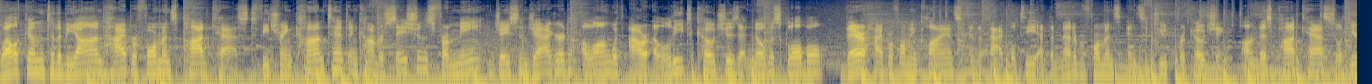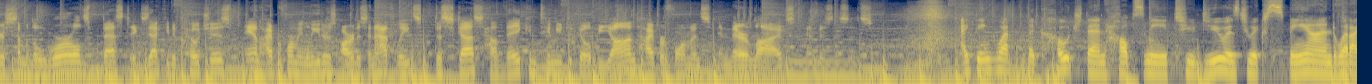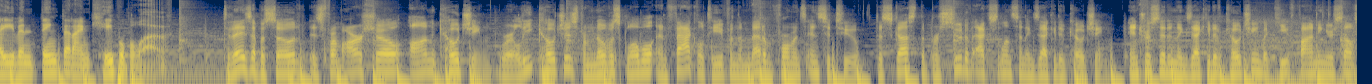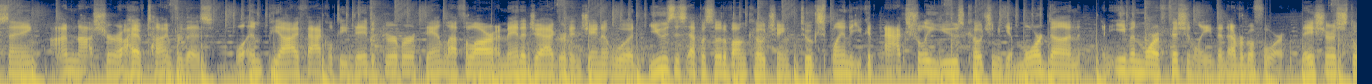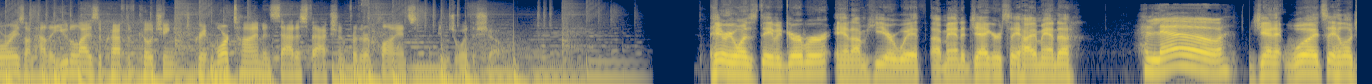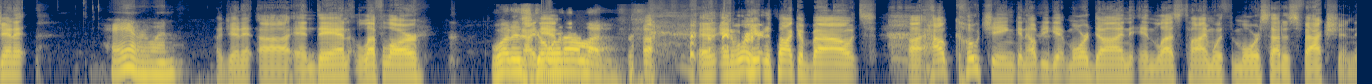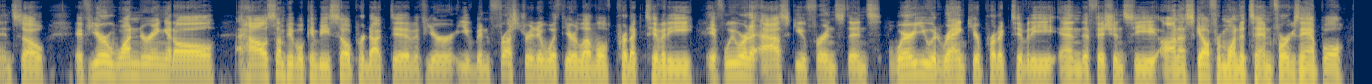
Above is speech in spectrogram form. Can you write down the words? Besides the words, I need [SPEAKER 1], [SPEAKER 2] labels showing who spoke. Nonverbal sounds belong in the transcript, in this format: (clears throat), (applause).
[SPEAKER 1] Welcome to the Beyond High Performance podcast, featuring content and conversations from me, Jason Jaggard, along with our elite coaches at Novus Global, their high performing clients, and the faculty at the Meta Performance Institute for Coaching. On this podcast, you'll hear some of the world's best executive coaches and high performing leaders, artists, and athletes discuss how they continue to go beyond high performance in their lives and businesses.
[SPEAKER 2] I think what the coach then helps me to do is to expand what I even think that I'm capable of.
[SPEAKER 1] Today's episode is from our show on coaching, where elite coaches from Novus Global and faculty from the Meta Performance Institute discuss the pursuit of excellence in executive coaching. Interested in executive coaching, but keep finding yourself saying, I'm not sure I have time for this? Well, MPI faculty David Gerber, Dan Leflar, Amanda Jaggard, and Janet Wood use this episode of On Coaching to explain that you can actually use coaching to get more done and even more efficiently than ever before. They share stories on how they utilize the craft of coaching to create more time and satisfaction for their clients. Enjoy the show.
[SPEAKER 3] Hey everyone, it's David Gerber, and I'm here with Amanda Jaggard. Say hi, Amanda.
[SPEAKER 2] Hello.
[SPEAKER 3] Janet Wood. Say hello, Janet.
[SPEAKER 4] Hey everyone.
[SPEAKER 3] Hi, Janet. Uh, and Dan Leflar.
[SPEAKER 5] What is
[SPEAKER 3] Hi,
[SPEAKER 5] going
[SPEAKER 3] Dan.
[SPEAKER 5] on? (laughs)
[SPEAKER 3] and, and we're here to talk about uh, how coaching can help you get more done in less time with more satisfaction. And so, if you're wondering at all how some people can be so productive, if you're you've been frustrated with your level of productivity, if we were to ask you, for instance, where you would rank your productivity and efficiency on a scale from one to ten, for example,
